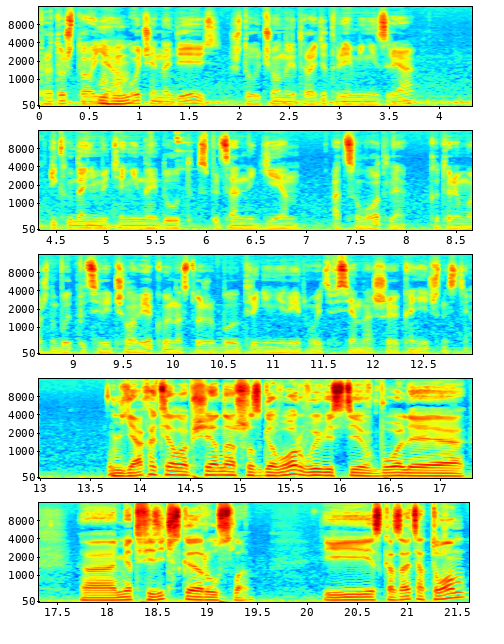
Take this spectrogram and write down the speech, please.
про то, что угу. я очень надеюсь, что ученые тратят время не зря, и когда-нибудь они найдут специальный ген оцелотля, который можно будет подселить человеку, и у нас тоже будут регенерировать все наши конечности. Я хотел вообще наш разговор вывести в более э, метафизическое русло и сказать о том,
